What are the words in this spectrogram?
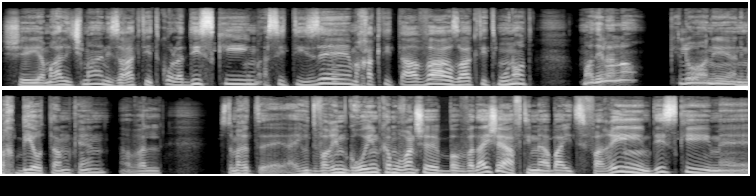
שהיא אמרה לי, שמע, אני זרקתי את כל הדיסקים, עשיתי זה, מחקתי את העבר, זרקתי תמונות. אמרתי לה, לא, כאילו, אני, אני מחביא אותם, כן? אבל, זאת אומרת, אה, היו דברים גרועים כמובן, שבוודאי שאהבתי מהבית, ספרים, דיסקים, אה,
